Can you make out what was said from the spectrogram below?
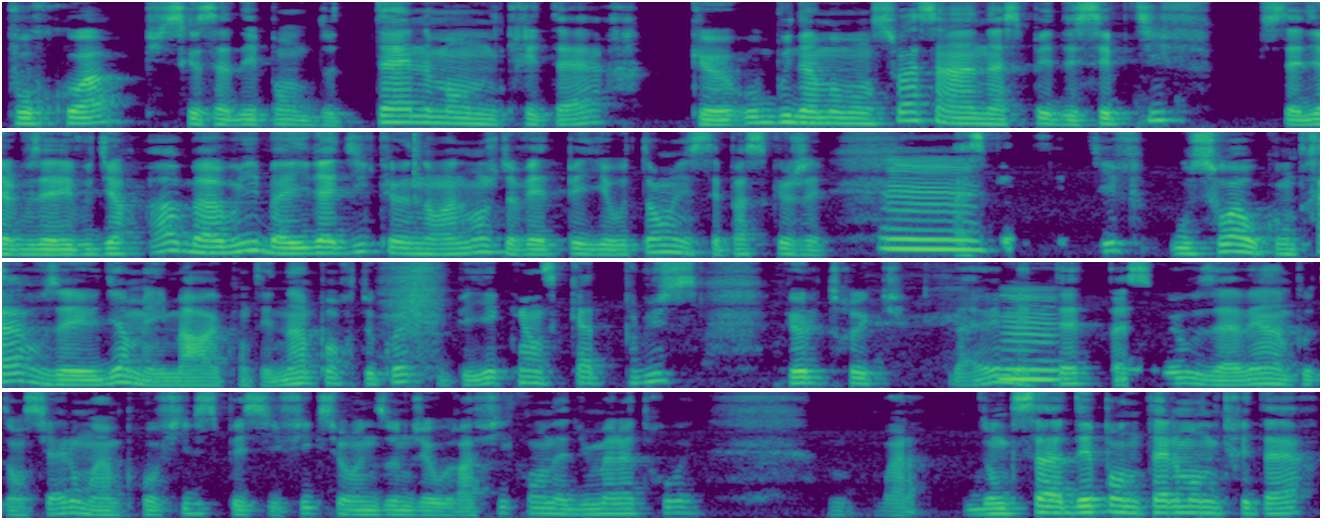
Pourquoi? Puisque ça dépend de tellement de critères qu'au bout d'un moment, soit ça a un aspect déceptif, c'est-à-dire que vous allez vous dire Ah, bah oui, bah, il a dit que normalement je devais être payé autant et c'est pas ce que j'ai. Mm. Aspect déceptif. Ou soit au contraire, vous allez vous dire Mais il m'a raconté n'importe quoi, je suis payé 15-4 plus que le truc. Bah oui, mais Mm. peut-être parce que vous avez un potentiel ou un profil spécifique sur une zone géographique où on a du mal à trouver. Voilà. Donc ça dépend de tellement de critères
